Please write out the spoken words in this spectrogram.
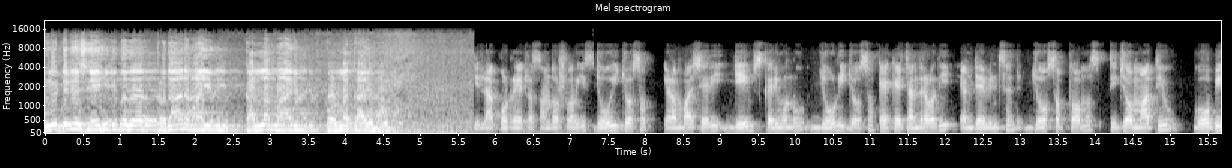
ഇരുട്ടിനെ സ്നേഹിക്കുന്നത് പ്രധാനമായും കള്ളന്മാരും കൊള്ളക്കാരുമാണ്. ജില്ലാ coordinator Santhosh Varghese Joy Joseph Elampassery James Karimannu Johnny Joseph K K Chandravathi M J Vincent Joseph Thomas Sijo Mathew Gopi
